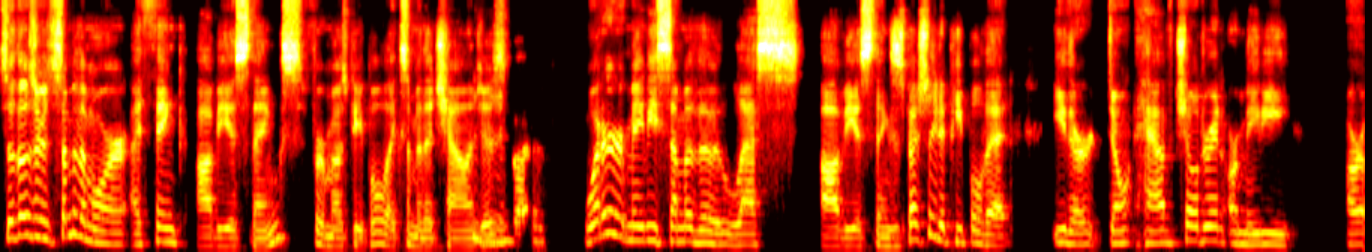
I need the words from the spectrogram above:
So those are some of the more, I think, obvious things for most people, like some of the challenges. Mm-hmm. But what are maybe some of the less obvious things, especially to people that either don't have children or maybe are,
